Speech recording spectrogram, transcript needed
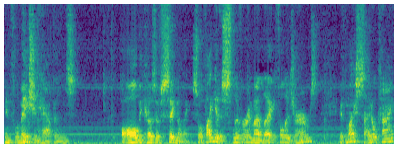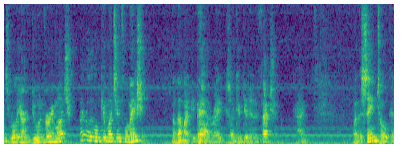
inflammation happens all because of signaling. So if I get a sliver in my leg full of germs, if my cytokines really aren't doing very much, I really won't get much inflammation. Now that might be bad, right? Because I could get an infection? By the same token,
